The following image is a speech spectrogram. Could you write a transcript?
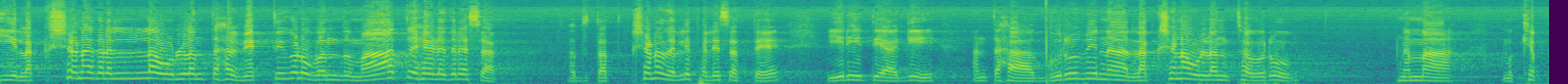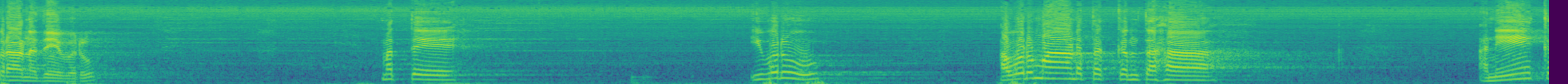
ಈ ಲಕ್ಷಣಗಳೆಲ್ಲ ಉಳ್ಳಂತಹ ವ್ಯಕ್ತಿಗಳು ಒಂದು ಮಾತು ಹೇಳಿದರೆ ಸಾಕು. ಅದು ತತ್ಕ್ಷಣದಲ್ಲಿ ಫಲಿಸತ್ತೆ. ಈ ರೀತಿಯಾಗಿ ಅಂತಹ ಗುರುವಿನ ಲಕ್ಷಣ ಉಳ್ಳಂಥವರು ನಮ್ಮ ಮುಖ್ಯಪ್ರಾಣ ದೇವರು. ಮತ್ತು ಇವರು ಅವರು ಮಾಡತಕ್ಕಂತಹ ಅನೇಕ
